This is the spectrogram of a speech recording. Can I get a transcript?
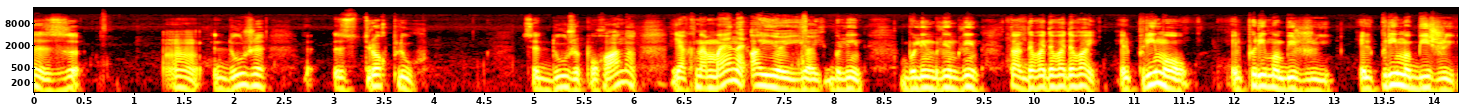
з дуже з трьох плюх. Це дуже погано. Як на мене. Ай-яй-яй, блін. Блін, блін, блін. Так, давай, давай, давай. Ель Прімо. Ель Прімо біжи. Ель Прімо біжи.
